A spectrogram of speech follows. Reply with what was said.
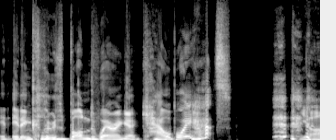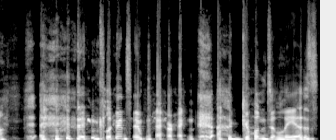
it it includes Bond wearing a cowboy hat. Yeah, it includes him wearing uh, gondoliers.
